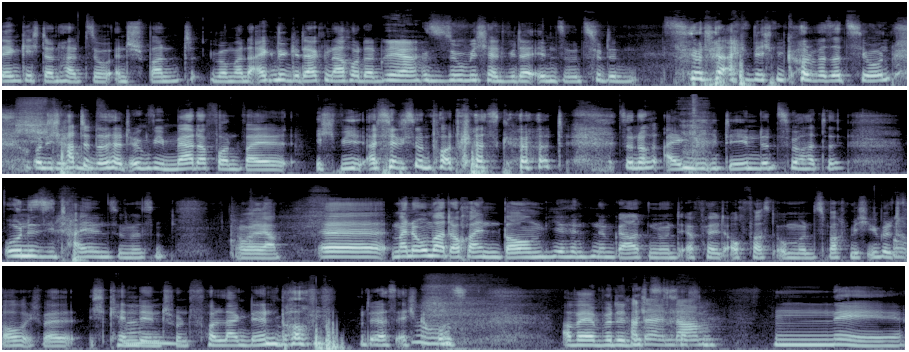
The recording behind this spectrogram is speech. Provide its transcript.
denke ich dann halt so entspannt über meine eigenen Gedanken nach und dann Ja. zoome ich halt wieder in so zu, den, zu der eigentlichen Konversation. Und ich hatte dann halt irgendwie mehr davon, weil ich wie, als hätte ich so einen Podcast gehört, so noch eigene Ideen dazu hatte, ohne sie teilen zu müssen. Aber ja, äh, meine Oma hat auch einen Baum hier hinten im Garten und er fällt auch fast um und es macht mich übel Oh. traurig, weil ich kenne den schon voll lang, den Baum. Und er ist echt Oh. groß. Aber er würde Hat nicht er einen Namen? Nee.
